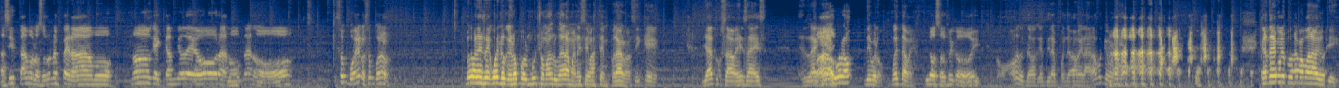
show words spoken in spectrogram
Así estamos, nosotros no esperamos. No, que el cambio de hora, no, hombre, no. Son buenos, son buenos. Pero les recuerdo que no por mucho madrugar amanece más temprano, así que ya tú sabes, esa es la que Bueno, dímelo, cuéntame. Filosófico hoy. No, tengo que tirar por debajo de la ala porque me... ¿Qué tenemos en el programa para hoy?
